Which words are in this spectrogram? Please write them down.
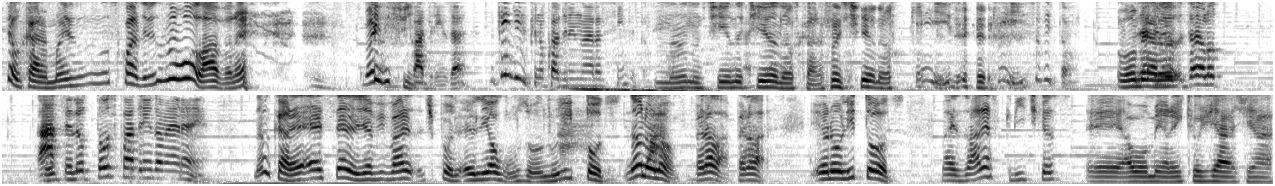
Então, cara, mas nos quadrinhos não rolava, né? Mas enfim. Quadrinhos, é? Quem disse que no quadrinho não era assim, Vitão? Não, não tinha, não tinha não, cara. Não tinha não. Que isso? que isso, Vitão? O Homem-Aranha. leu- Ah, Eu- você leu todos os quadrinhos do Homem-Aranha. Não, cara, é, é sério, eu já vi vários. Tipo, eu li alguns, eu não li todos. Não, não, não. Pera lá, pera lá. Eu não li todos. Mas várias críticas é, ao Homem-Aranha que eu já, já,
